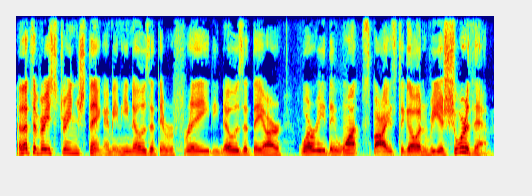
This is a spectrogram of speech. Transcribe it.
Now that's a very strange thing. I mean, he knows that they're afraid. He knows that they are worried. They want spies to go and reassure them.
